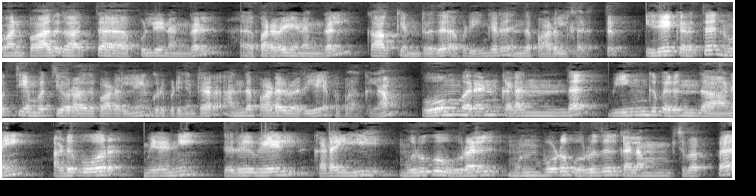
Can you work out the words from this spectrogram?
அவன் பாதுகாத்த புள்ளினங்கள் பறவை இனங்கள் காக்கின்றது அப்படிங்கிற இந்த பாடல் கருத்து. இதே கருத்தை நூத்தி எண்பத்தி ஓராவது பாடலையும் குறிப்பிடுகின்றார். அந்த பாடல் வரியை இப்ப பார்க்கலாம். ஓம்பரன் கடந்த வீங்கு பெருந்தானை அடுபோர் மிளனி தெருவேல் கடையி முருகு உரல் முன்போடு பொருது கலம் சிவப்ப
